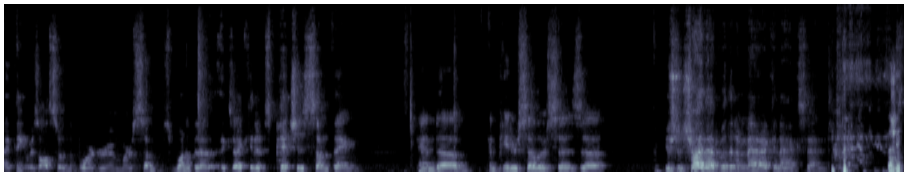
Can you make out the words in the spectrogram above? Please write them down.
I think it was also in the boardroom where some one of the executives pitches something, and um, and Peter Sellers says, uh, "You should try that with an American accent."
